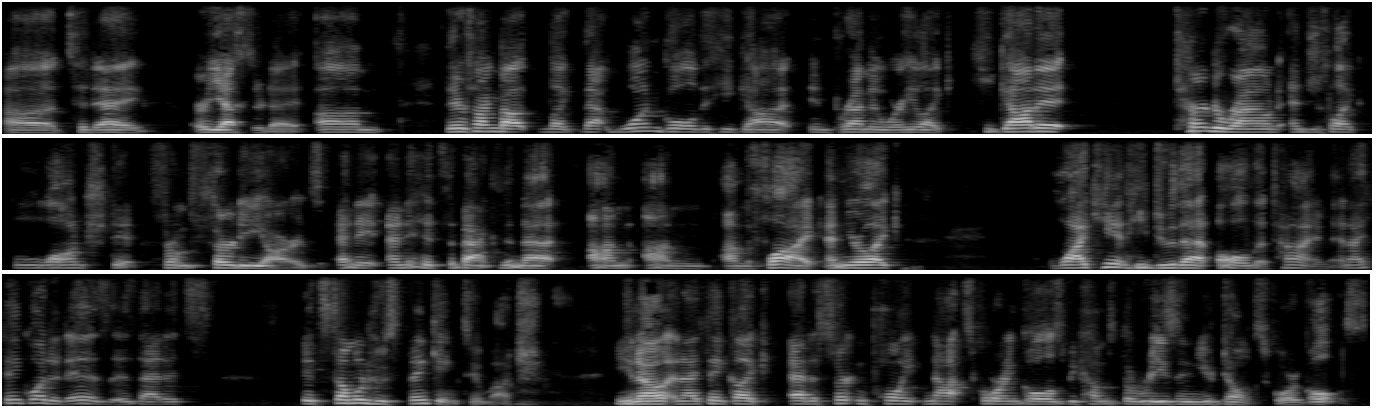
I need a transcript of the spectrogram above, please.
uh, today or yesterday. Um, they were talking about like that one goal that he got in Bremen where he like he got it, turned around and just like launched it from 30 yards and it and it hits the back of the net on on on the fly. And you're like, why can't he do that all the time? And I think what it is is that it's it's someone who's thinking too much You know, and I think like at a certain point, not scoring goals becomes the reason you don't score goals.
